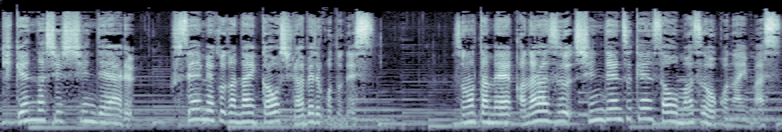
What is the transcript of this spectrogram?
危険な失神である不整脈がないかを調べることです。そのため必ず心電図検査をまず行います。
